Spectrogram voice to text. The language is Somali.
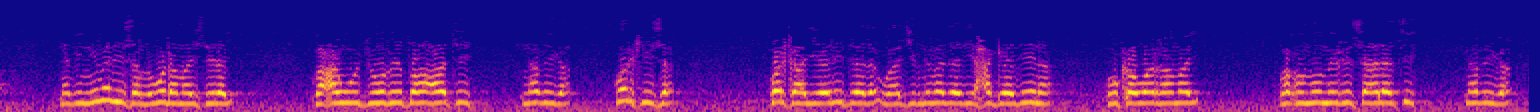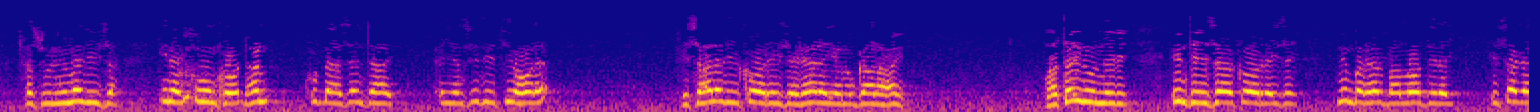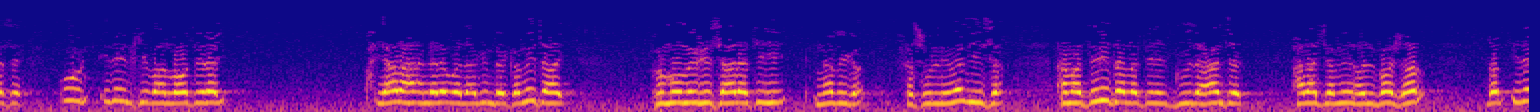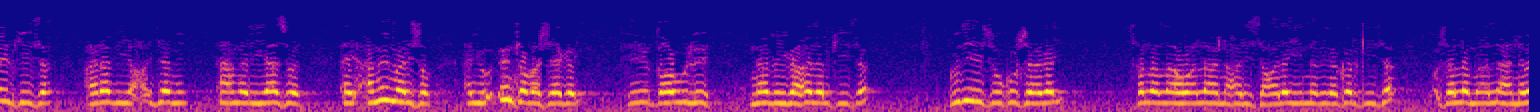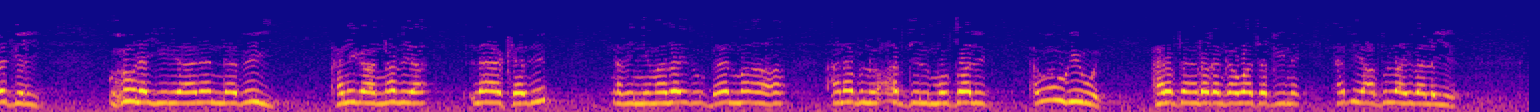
Nebinimadiisa lagu dhammaystiray. Wa can wujuubi daacati nabiga warkiisa warkaa yeelideeda waajibnimadeedii xaggeediina uu ka waramay wa cumuumi risaalati nabiga rasuulnimadiisa inay uunkoo dhan ku baahsan tahay ayan sidii tii hore. Risaaladii ka horreysay reer ayan u gaar ahayn. Waataynu nidhi intii isaga ka horreysay ninba reer baa loo diray isagase uun idaylkii baa loo diray. Waxyaalaha aan lala wadaagin bay ka mid tahay cumuumi risaalatihi nabiga rasuulnimadiisa ama diridda la diray guud ahaanteed calaa jamiici albashar dad idaylkiisa carabi iyo cajami axmed iyo aswad ay camimayso ayuu intaba sheegay fii qowlih nabiga hadalkiisa. Gudihiisuu ku sheegay sala allahu allaha naxariista calayhi nabiga korkiisa wasalama allaha nabadgeliye wuxuuna yihi ana nabiy anigaa nabi a laa kadib nebinimadaydu been ma aha ana bnu cabdilmutalib awowgii wey carabtana dhaqanka waa taqiinay abihi cabdullaahi baa la yihi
